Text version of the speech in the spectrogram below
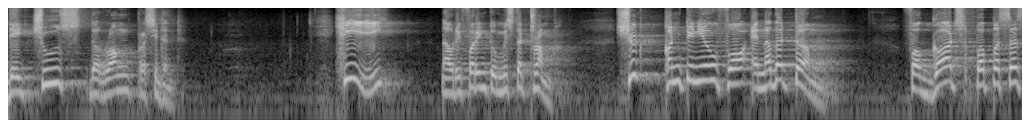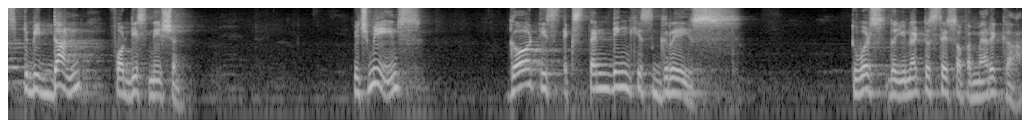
they choose the wrong president. He, now referring to Mr. Trump, should continue for another term for God's purposes to be done for this nation. Which means God is extending His grace towards the United States of America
